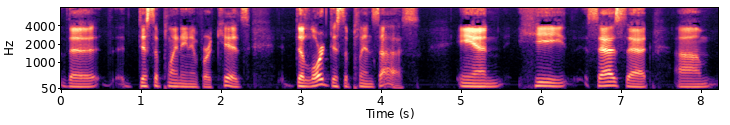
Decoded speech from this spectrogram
the disciplining of our kids the Lord disciplines us, and He says that um,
